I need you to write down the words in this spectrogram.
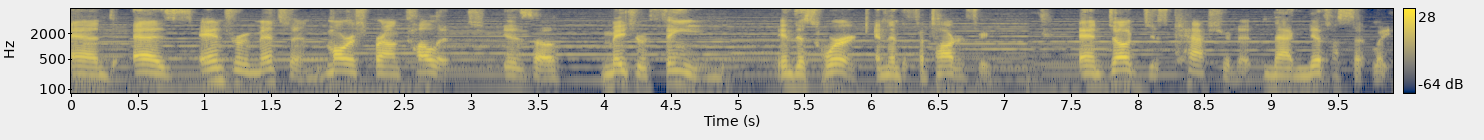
And as Andrew mentioned, Morris Brown College is a major theme in this work and in the photography. And Doug just captured it magnificently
